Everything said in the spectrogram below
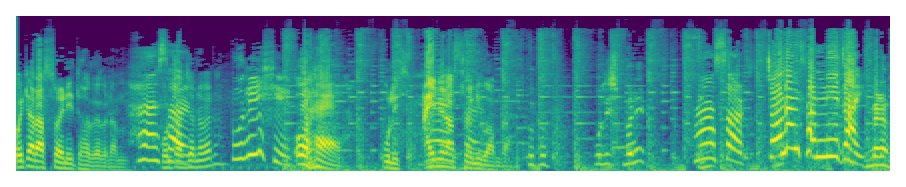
ওইটার আশ্রয় নিতে হবে ম্যাডাম। হ্যাঁ কোনটার স্যার জন্য ম্যাডাম? পুলিশের ও হ্যাঁ পুলিশ। আইনের আশ্রয় নিব আমরা। পুলিশ মানে? হ্যাঁ স্যার চলেন স্যার নিয়ে যাই। ম্যাডাম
